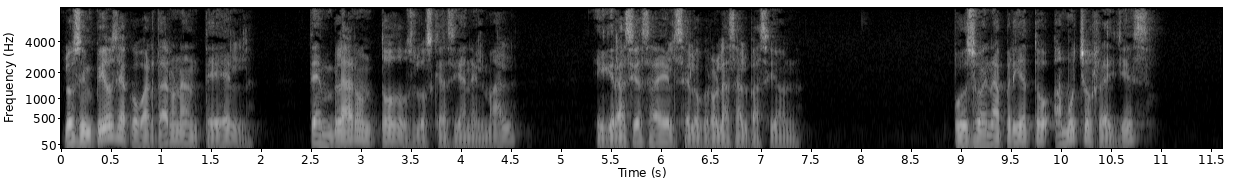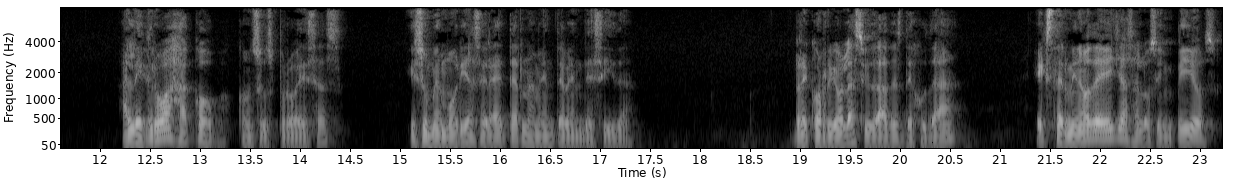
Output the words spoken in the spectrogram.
Los impíos se acobardaron ante él, temblaron todos los que hacían el mal, y gracias a él se logró la salvación. Puso en aprieto a muchos reyes, alegró a Jacob con sus proezas, y su memoria será eternamente bendecida. Recorrió las ciudades de Judá, exterminó de ellas a los impíos,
